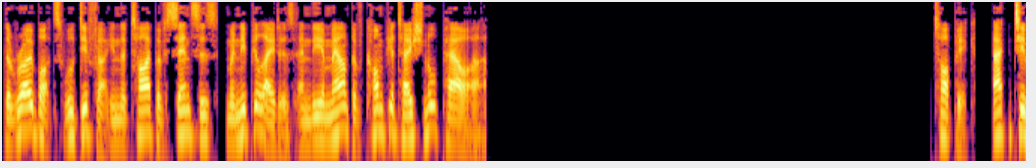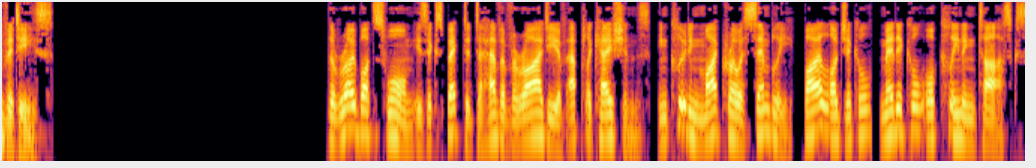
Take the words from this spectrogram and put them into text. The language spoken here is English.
The robots will differ in the type of sensors, manipulators and the amount of computational power. Activities The robot swarm is expected to have a variety of applications, including micro-assembly, biological, medical or cleaning tasks.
